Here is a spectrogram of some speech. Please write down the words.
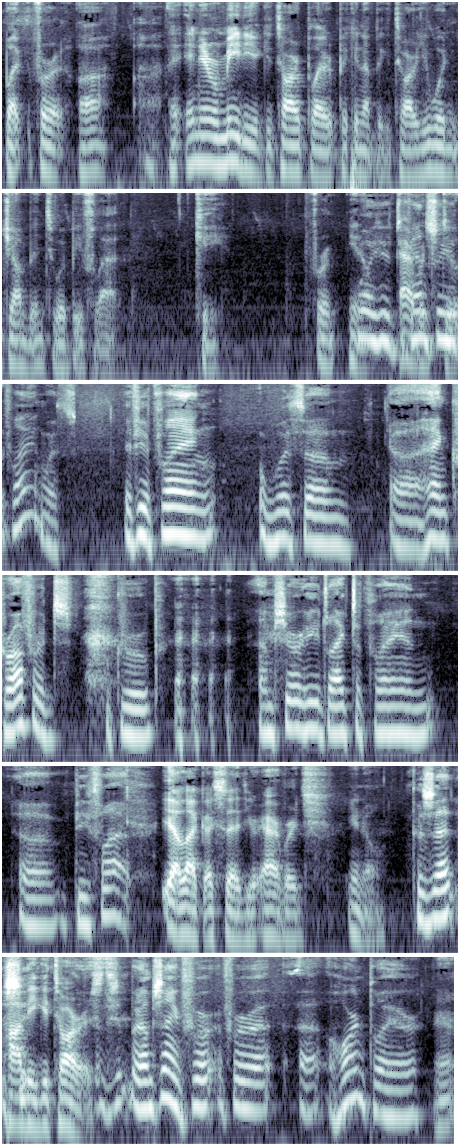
but for uh, uh, an intermediate guitar player picking up the guitar, you wouldn't jump into a B flat key. For you know, well, it depends who you're playing with. If you're playing with um, uh, Hank Crawford's group, I'm sure he'd like to play in uh, B flat Yeah, like I said, your average, you know, because that. hobby guitarist. But I'm saying for for a, a horn player, Yeah.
